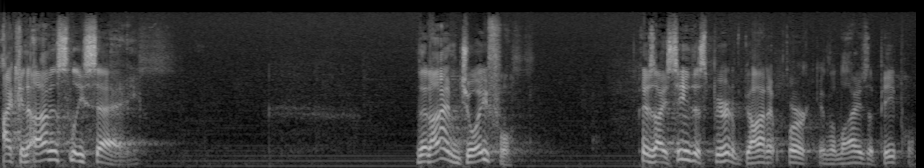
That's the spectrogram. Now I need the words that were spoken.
I can honestly say that I am joyful as I see the Spirit of God at work in the lives of people.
